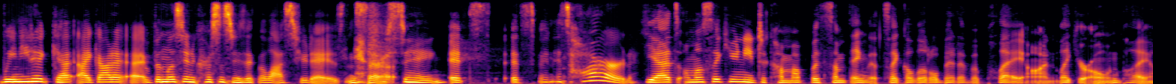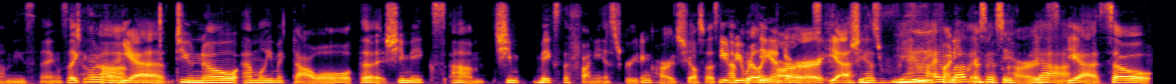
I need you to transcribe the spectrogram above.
we need to get. I got it. I've been listening to Christmas music the last two days, and so Interesting. it's it's been it's hard. Yeah, it's almost like you need to come up with something that's like a little bit of a play on, like your own play on these things. Like, um, Yeah. Do you know Emily McDowell? The she makes um she makes the funniest greeting cards. She also has You'd be empathy really into her. cards. Yeah. she has really I funny Christmas empathy. cards. Yeah. yeah. So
